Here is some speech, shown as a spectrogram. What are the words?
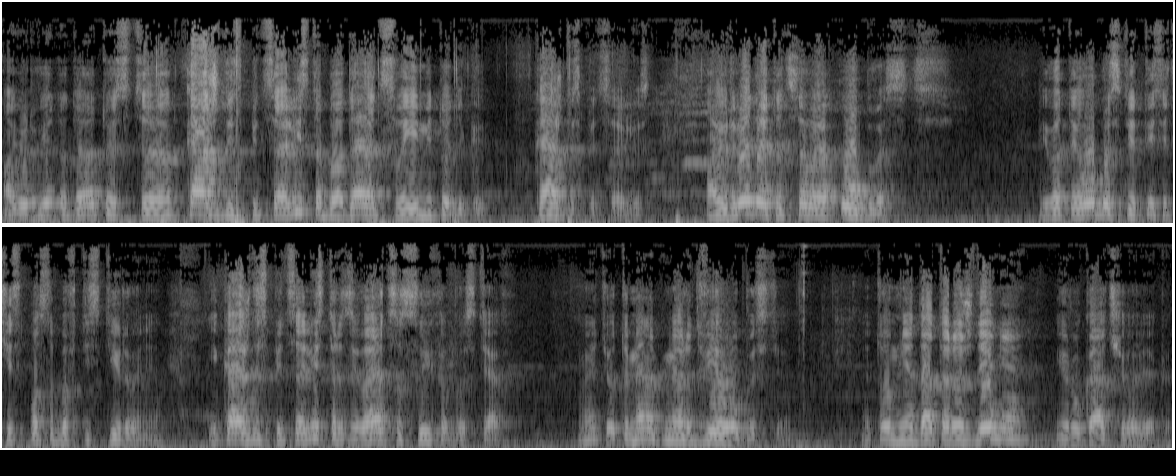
Аюрведа, да, то есть э, каждый специалист обладает своей методикой. Каждый специалист. Аюрведа это целая область. И в этой области тысячи способов тестирования. И каждый специалист развивается в своих областях. Знаете, вот у меня, например, две области. Это у меня дата рождения и рука человека.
